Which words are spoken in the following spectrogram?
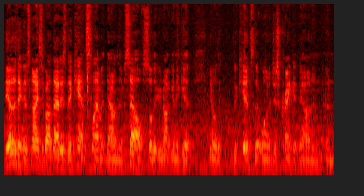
The other thing that's nice about that is they can't slam it down themselves, so that you're not going to get, you know, the, the kids that want to just crank it down and, and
